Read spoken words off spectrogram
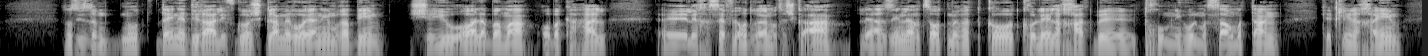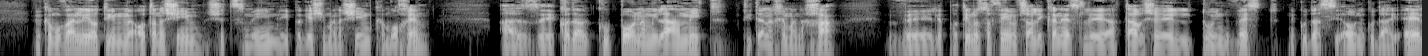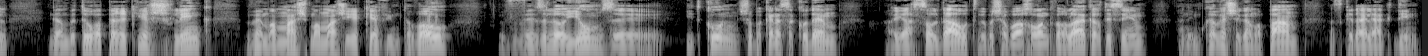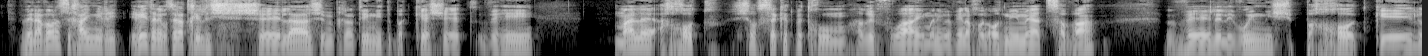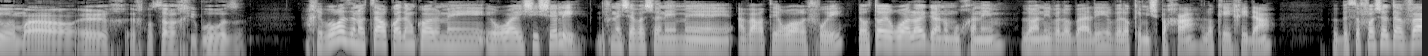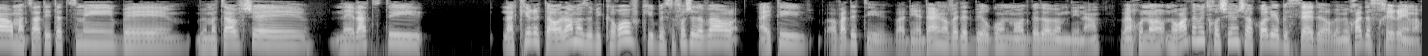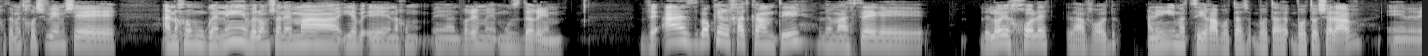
זאת הזדמנות די נדירה לפגוש גם מרואיינים רבים שיהיו או על הבמה או בקהל, אה, להיחשף לעוד רעיונות השקעה, להאזין להרצאות מרתקות כולל אחת בתחום ניהול משא ומתן ככלי לחיים, וכמובן להיות עם מאות אנשים שצמאים להיפגש עם אנשים כמוכם. אז אה, קוד הקופון המילה עמית תיתן לכם הנחה ולפרטים נוספים אפשר להיכנס לאתר של toinvest.co.il גם בתיאור הפרק יש לינק וממש ממש יהיה כיף אם תבואו וזה לא איום זה עדכון שבכנס הקודם היה סולד אאוט ובשבוע האחרון כבר לא היה כרטיסים אני מקווה שגם הפעם אז כדאי להקדים. ונעבור לשיחה עם עירית. עירית אני רוצה להתחיל שאלה שמבחינתי מתבקשת והיא מה לאחות שעוסקת בתחום הרפואה, אם אני מבין נכון, עוד מימי הצבא, ולליווי משפחות, כאילו, מה, איך, איך נוצר החיבור הזה? החיבור הזה נוצר קודם כל מאירוע אישי שלי. לפני שבע שנים אה, עברתי אירוע רפואי. לאותו אירוע לא הגענו מוכנים, לא אני ולא בעלי, ולא כמשפחה, לא כיחידה. ובסופו של דבר מצאתי את עצמי במצב שנאלצתי להכיר את העולם הזה מקרוב, כי בסופו של דבר הייתי, עבדתי, ואני עדיין עובדת בארגון מאוד גדול במדינה, ואנחנו נורא תמיד חושבים שהכל יהיה בסדר, במיוחד השכירים, אנחנו תמיד חושבים שאנחנו מוגנים ולא משנה מה, יהיה, אה, אנחנו, אה, הדברים מוסדרים. ואז בוקר אחד קמתי, למעשה ללא יכולת לעבוד. אני אימא צעירה באותה, באותה, באותו שלב, אה,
